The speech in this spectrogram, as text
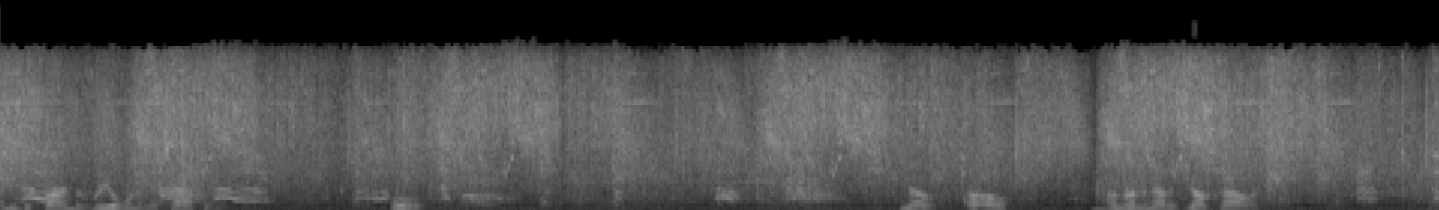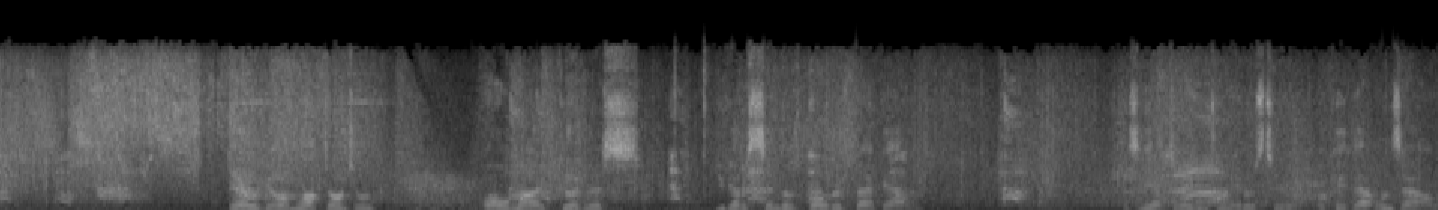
I need to find the real one and attack him. Whoa. No. Uh-oh. I'm running out of jump power. There we go, I'm locked onto him. Oh my goodness. You gotta send those boulders back at him. Is he activating tornadoes too? Okay, that one's out.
